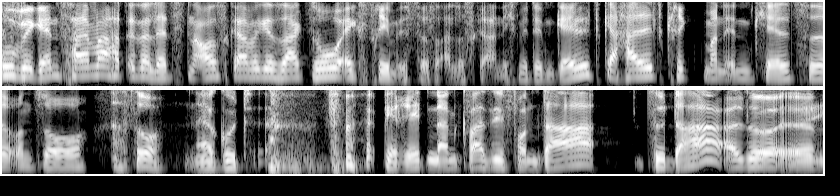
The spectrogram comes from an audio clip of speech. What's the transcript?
Uwe Gensheimer hat in der letzten Ausgabe gesagt, so extrem ist das alles gar nicht. Mit dem Geldgehalt kriegt man in Kielce und so. Ach so, na gut. Wir reden dann quasi von da zu da, also ähm,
